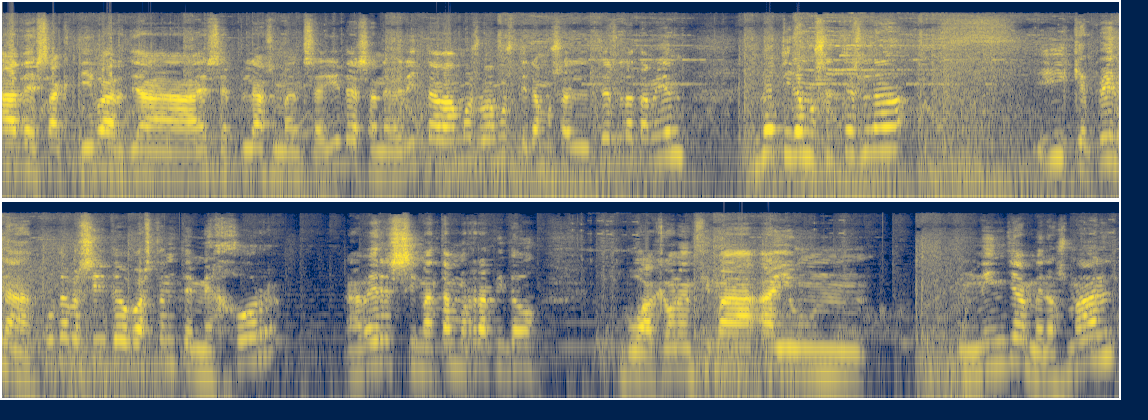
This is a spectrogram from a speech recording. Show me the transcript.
A desactivar ya ese plasma enseguida, esa neverita. Vamos, vamos, tiramos el Tesla también. No tiramos el Tesla. Y qué pena, pudo haber sido bastante mejor. A ver si matamos rápido. Buah, que aún encima hay un, un ninja, menos mal.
